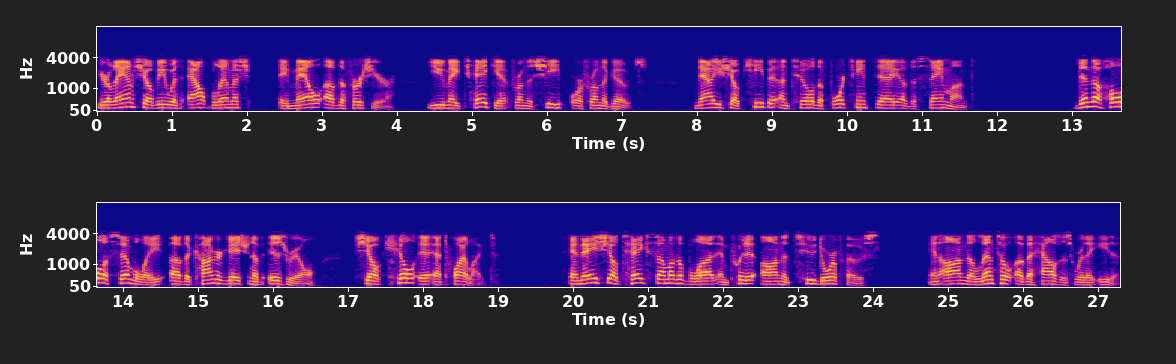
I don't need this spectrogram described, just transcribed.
Your lamb shall be without blemish, a male of the first year. You may take it from the sheep or from the goats. Now you shall keep it until the fourteenth day of the same month. Then the whole assembly of the congregation of Israel shall kill it at twilight. And they shall take some of the blood and put it on the two doorposts and on the lintel of the houses where they eat it.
